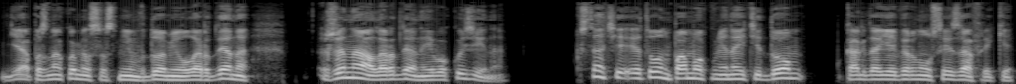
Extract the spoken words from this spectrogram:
Я познакомился с ним в доме у Лордена, жена Лордена, его кузина. Кстати, это он помог мне найти дом, когда я вернулся из Африки.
